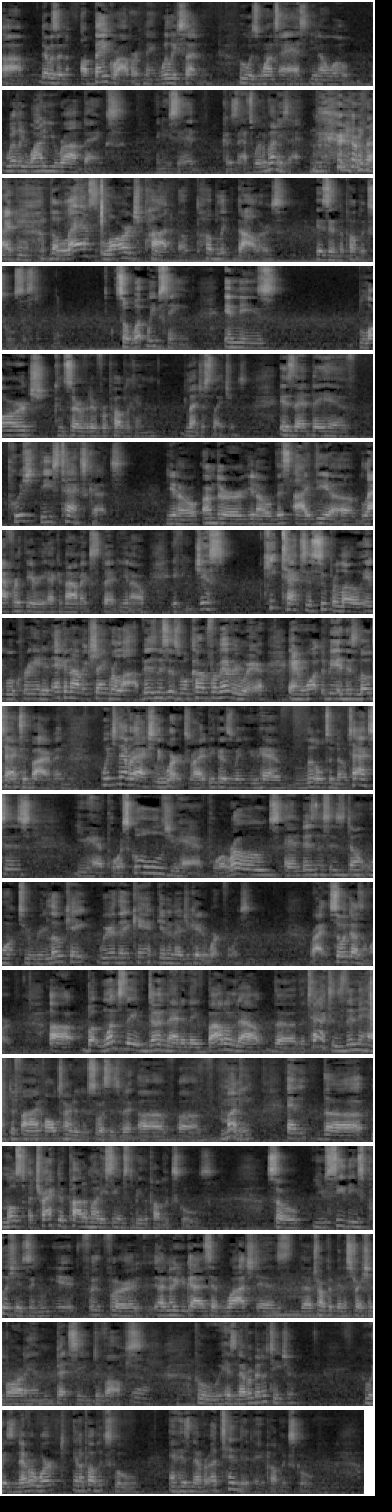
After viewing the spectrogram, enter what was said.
Uh, there was an, a bank robber named Willie Sutton who was once asked, you know, well, Willie, why do you rob banks? And he said, because that's where the money's at. right? The last large pot of public dollars is in the public school system. So, what we've seen in these large conservative Republican legislatures is that they have pushed these tax cuts you know, under, you know, this idea of Laffer theory economics that, you know, if you just keep taxes super low, it will create an economic Shangri La. Businesses will come from everywhere and want to be in this low tax environment, mm-hmm. Which never actually works, right? Because when you have little to no taxes, you have poor schools, you have poor roads, and businesses don't want to relocate where they can't get an educated workforce, right? So it doesn't work. Uh, but once they've done that and they've bottomed out the, the taxes, then they have to find alternative sources of, of, of money. And the most attractive pot of money seems to be the public schools. So you see these pushes, and for, for I know you guys have watched as the Trump administration brought in Betsy DeVos, Yeah. who has never been a teacher, who has never worked in a public school, and has never attended a public school.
